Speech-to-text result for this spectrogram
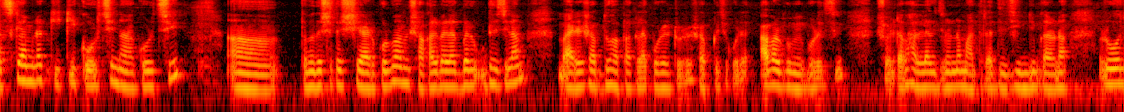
আজকে আমরা কি কি করছি না করছি তোমাদের সাথে শেয়ার করব। আমি সকালবেলা একবার উঠেছিলাম, বাইরে সব ধোয়া পাকলা করে টোরে সব কিছু করে আবার ঘুমিয়ে পড়েছি। শরীরটা ভালো লাগছিল না, মাথাটা দিয়ে ঝিমঝিম কেননা রোজ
